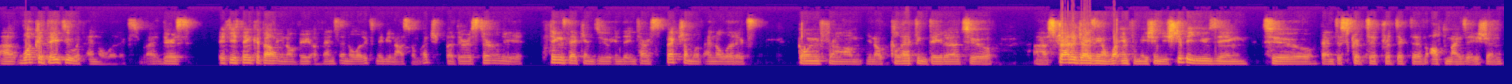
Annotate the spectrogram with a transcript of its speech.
uh, what could they do with analytics, right? There's if you think about you know very advanced analytics, maybe not so much, but there is certainly things they can do in the entire spectrum of analytics, going from you know collecting data to uh, strategizing on what information you should be using to then descriptive predictive optimization?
